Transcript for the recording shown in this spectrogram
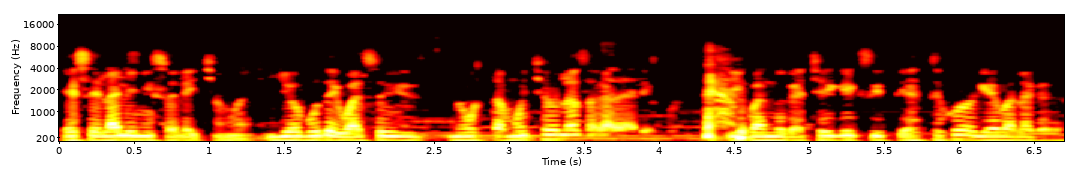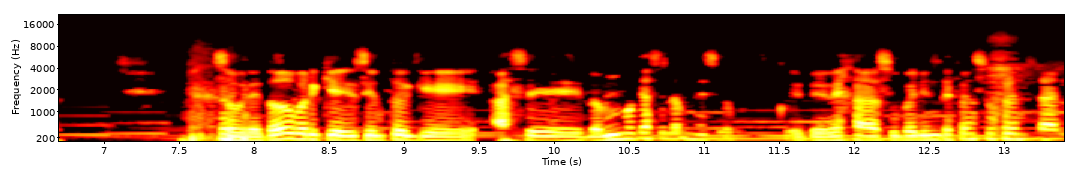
es el Alien Isolation, weón. Y yo, puta, igual soy, me gusta mucho la saga de Alien, weón. Y cuando caché que existía este juego, quedé para la cagada. Sobre todo porque siento que hace lo mismo que hace la amnesia, weón, te deja súper indefenso frente al,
